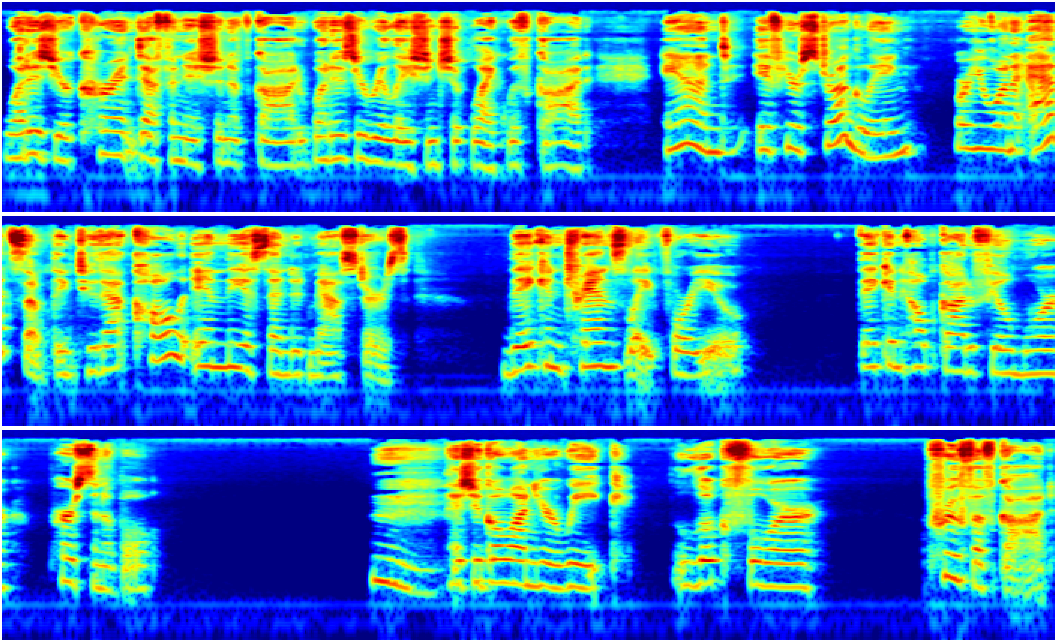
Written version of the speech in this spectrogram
What is your current definition of God? What is your relationship like with God? And if you're struggling or you want to add something to that, call in the Ascended Masters. They can translate for you. They can help God feel more personable. Hmm. As you go on your week, look for proof of God.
